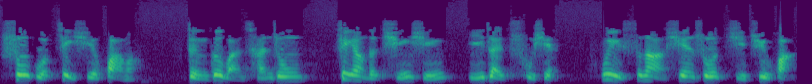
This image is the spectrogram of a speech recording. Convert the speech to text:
说过这些话吗？”整个晚餐中，这样的情形一再出现。魏斯纳先说几句话。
